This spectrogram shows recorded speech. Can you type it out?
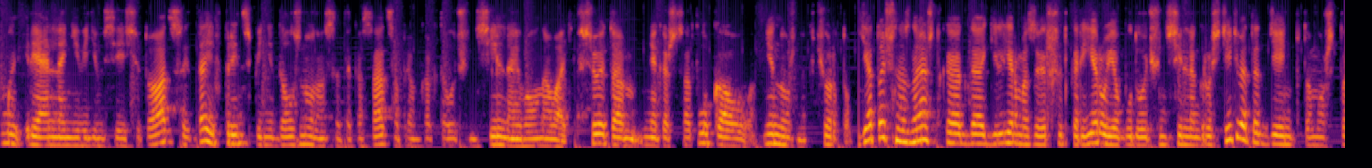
мы реально не видим всей ситуации, да и в принципе не должно нас это касаться прям как-то очень сильно и волновать. Все это, мне кажется, от лукавого. Не нужно, к черту. Я точно знаю, что когда Гильермо завершит карьеру, я буду очень сильно грустить в этот день, потому что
